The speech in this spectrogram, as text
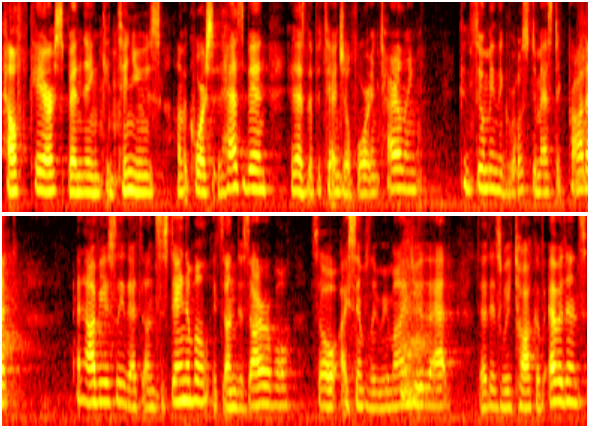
healthcare spending continues on the course it has been, it has the potential for entirely consuming the gross domestic product. And obviously that's unsustainable, it's undesirable. So I simply remind you that, that as we talk of evidence,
